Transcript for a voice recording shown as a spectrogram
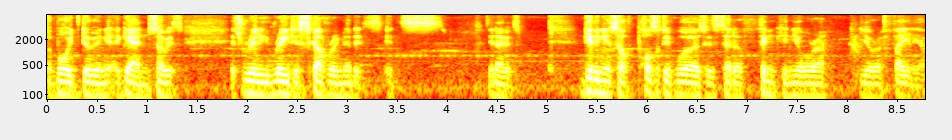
avoid doing it again. So it's it's really rediscovering that it's it's you know it's giving yourself positive words instead of thinking you're a you're a failure.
